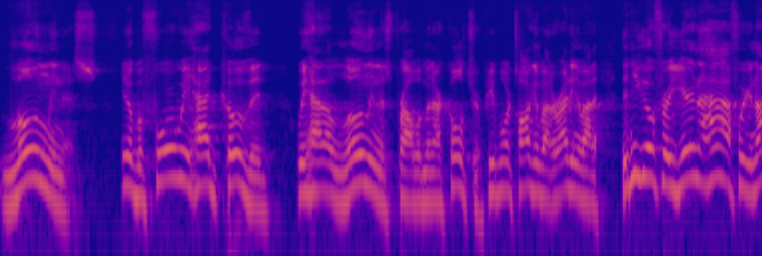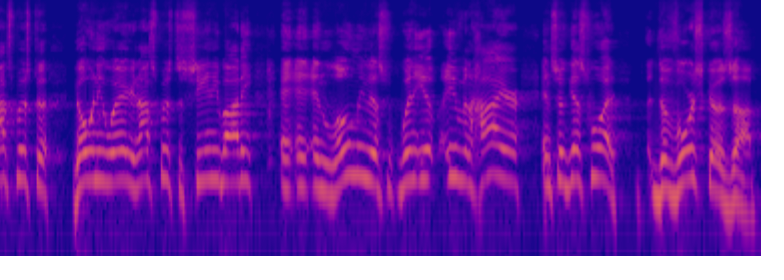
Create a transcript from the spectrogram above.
loneliness. You know, before we had COVID, we had a loneliness problem in our culture. People were talking about it, writing about it. Then you go for a year and a half where you're not supposed to go anywhere, you're not supposed to see anybody, and, and, and loneliness went even higher. And so, guess what? Divorce goes up,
